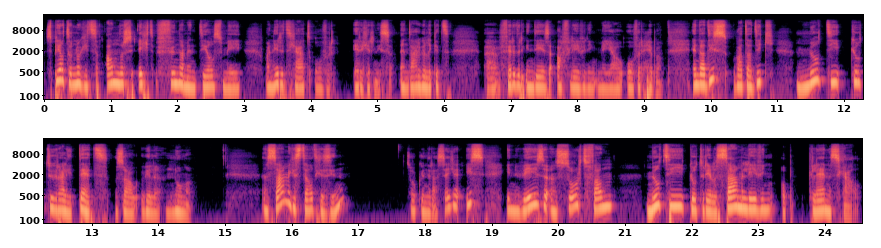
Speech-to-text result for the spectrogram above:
speelt er nog iets anders echt fundamenteels mee wanneer het gaat over ergernissen. En daar wil ik het uh, verder in deze aflevering met jou over hebben. En dat is wat dat ik multiculturaliteit zou willen noemen. Een samengesteld gezin, zo kun je dat zeggen, is in wezen een soort van multiculturele samenleving op kleine schaal.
